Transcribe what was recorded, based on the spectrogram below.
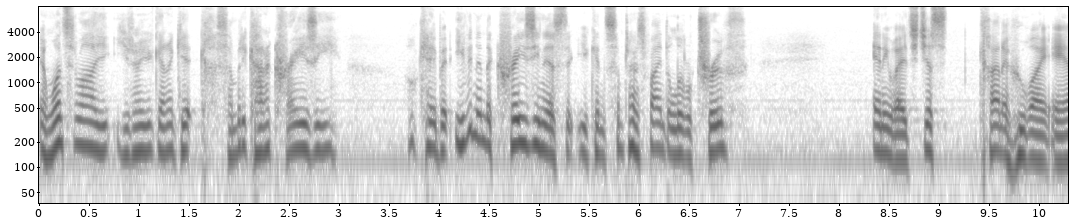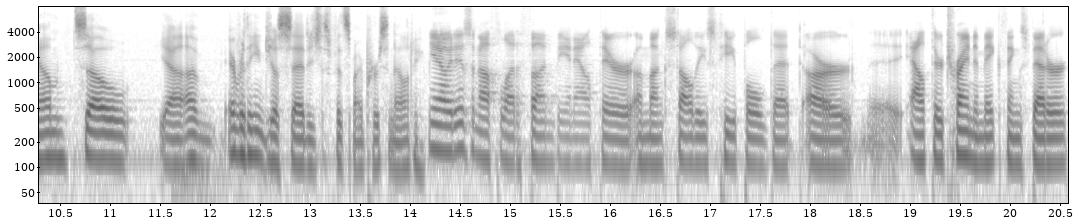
And once in a while, you, you know, you're going to get somebody kind of crazy. Okay, but even in the craziness, that you can sometimes find a little truth. Anyway, it's just kind of who I am. So yeah, um, everything you just said, it just fits my personality. You know, it is an awful lot of fun being out there amongst all these people that are uh, out there trying to make things better.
